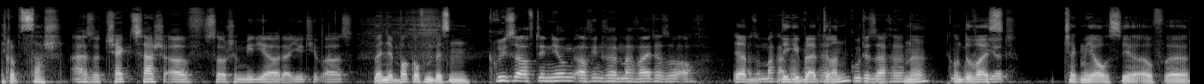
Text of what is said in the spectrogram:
Ich glaube Sash. Also checkt Sash auf Social Media oder YouTube aus. Wenn ihr Bock auf ein bisschen, Grüße auf den Jungen, auf jeden Fall mach weiter so auch. ja, Also mach Digi, bleib weiter. dran. Gute Sache. Ne? gut Und du weißt, motiviert. Check mich aus hier auf äh,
